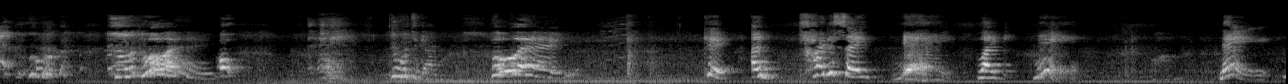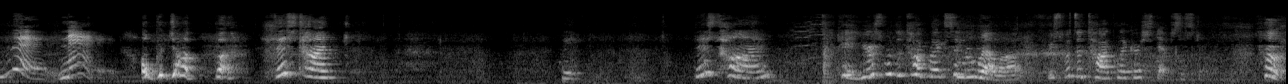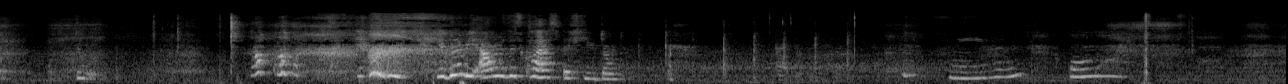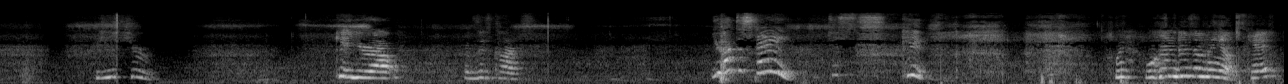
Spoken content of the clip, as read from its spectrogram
hooray! Oh! Do it again. Hooray! Okay, and try to say nay. Like nay. Nay. Nay. Nay. Oh, good job. But this time, wait. This time, okay, you're supposed to talk like Cinderella. You're supposed to talk like her stepsister. Huh. You're gonna be out of this class if you don't. Steven? Oh no. Are you sure? Okay, you're out of this class. You have to stay. Just okay. We're, we're gonna do something else, okay?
